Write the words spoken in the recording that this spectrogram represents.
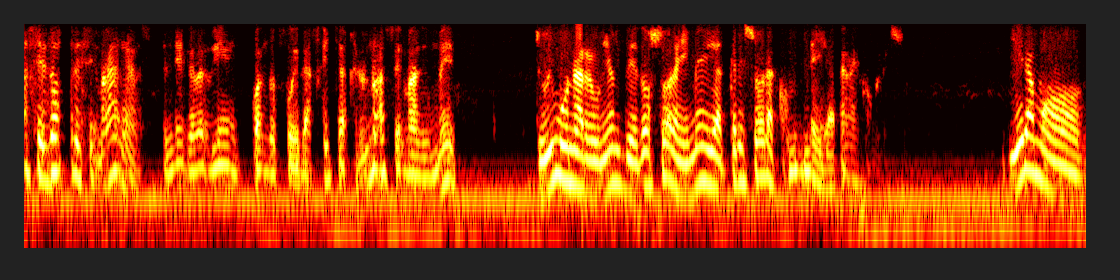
Hace dos, tres semanas, tendría que ver bien cuándo fue la fecha, pero no hace más de un mes, tuvimos una reunión de dos horas y media, tres horas con Ley acá en el Congreso. Y éramos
